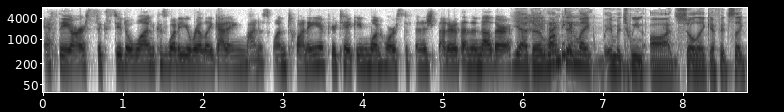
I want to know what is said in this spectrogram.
if they are 60 to 1 because what are you really getting minus 120 if you're taking one horse to finish better than another. Yeah, they're lumped in like in between odds. So like if it's like,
